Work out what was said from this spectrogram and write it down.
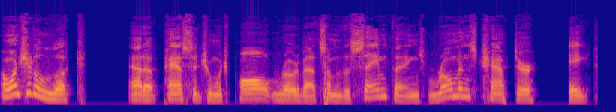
I want you to look at a passage in which Paul wrote about some of the same things, Romans chapter 8.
